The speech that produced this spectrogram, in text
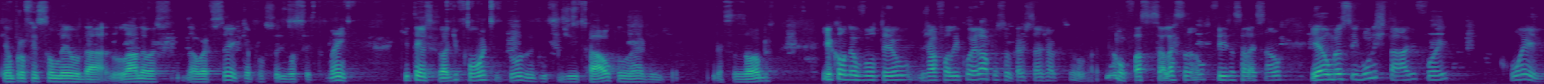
Tem um professor meu da, lá da, Uf, da UFC, que é professor de vocês também, que tem um escritório de pontes e tudo, de, de cálculo, né? De, de, dessas obras. E quando eu voltei, eu já falei com ele, ah, professor, eu quero estagiar com o senhor. Não, faça a seleção, fiz a seleção. E aí o meu segundo estágio foi com ele,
